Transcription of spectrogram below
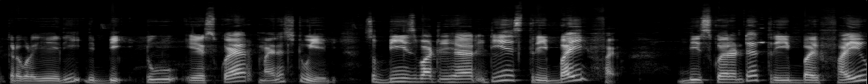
ఇక్కడ కూడా ఏది ఇది b two a square minus two a b so b is what here it is three by five బి స్క్వేర్ అంటే three by five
